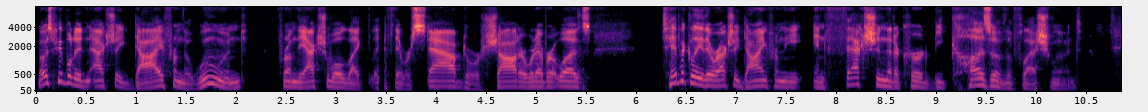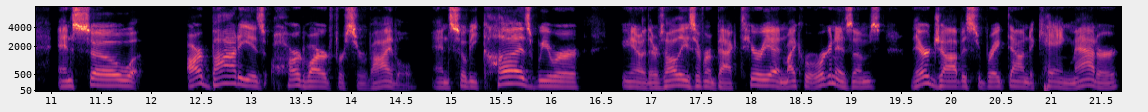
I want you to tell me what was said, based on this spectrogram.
Most people didn't actually die from the wound, from the actual, like if they were stabbed or shot or whatever it was. Typically, they were actually dying from the infection that occurred because of the flesh wound. And so our body is hardwired for survival. And so because we were, you know, there's all these different bacteria and microorganisms, their job is to break down decaying matter.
